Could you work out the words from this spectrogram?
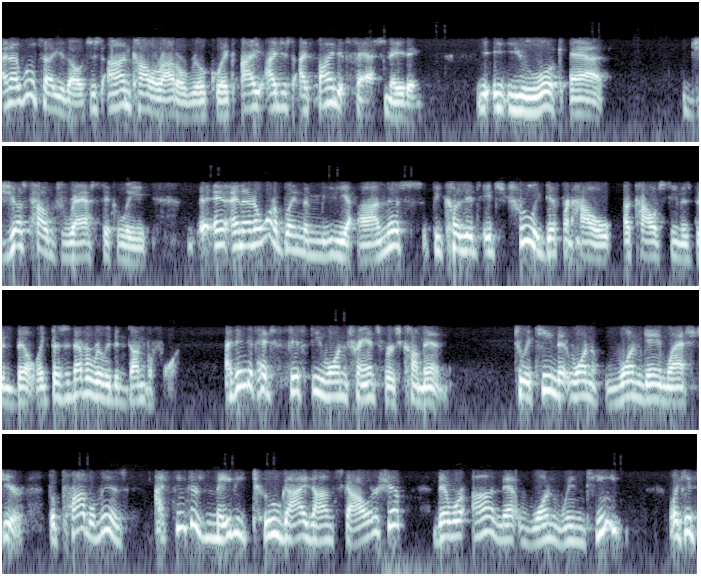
And I will tell you though, just on Colorado, real quick, I, I just I find it fascinating. You, look at just how drastically, and, and I don't want to blame the media on this because it, it's truly different how a college team has been built. Like this has never really been done before. I think they've had 51 transfers come in to a team that won one game last year. The problem is, I think there's maybe two guys on scholarship that were on that one win team. Like it's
